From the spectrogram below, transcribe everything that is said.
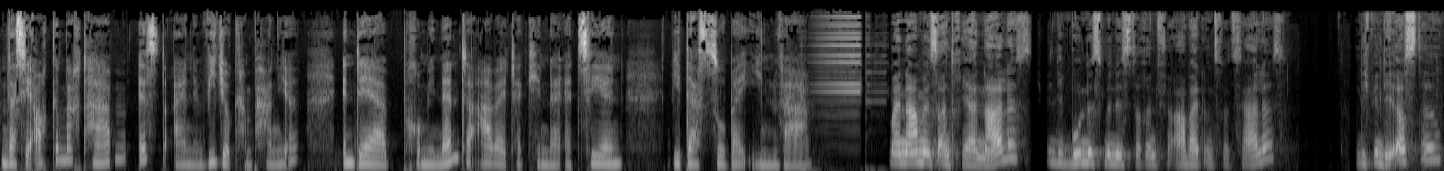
Und was sie auch gemacht haben, ist eine Videokampagne, in der prominente Arbeiterkinder erzählen, wie das so bei Ihnen war. Mein Name ist Andrea Nahles. Ich bin die Bundesministerin für Arbeit und Soziales. Und ich bin die Erste,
